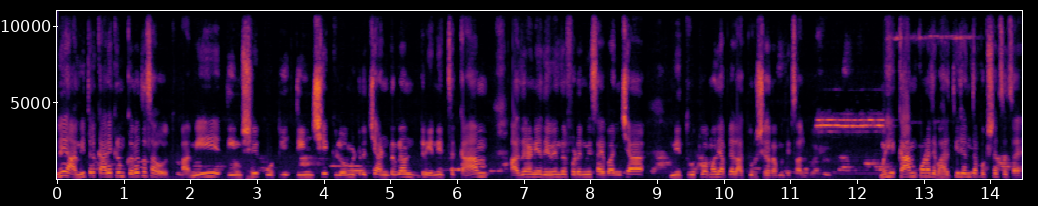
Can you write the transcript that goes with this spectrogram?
नाही आम्ही तर कार्यक्रम करतच आहोत. आम्ही तीनशे कोटी तीनशे किलोमीटरचे अंडरग्राऊंड ड्रेनेजचं काम आदरणीय देवेंद्र फडणवीस साहेबांच्या नेतृत्वामध्ये आपल्या लातूर शहरामध्ये चालू आहे. मग हे काम कोणाचं? आहे? भारतीय जनता पक्षाचंच आहे.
